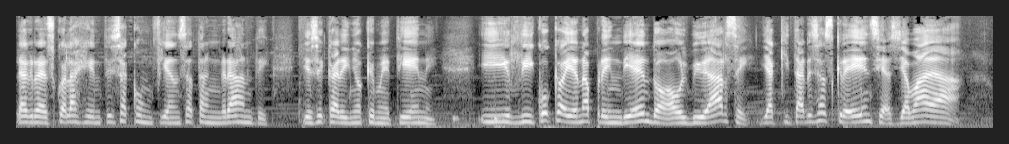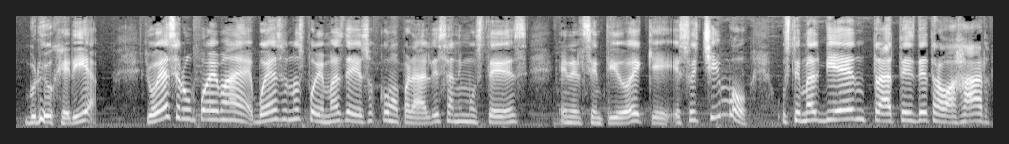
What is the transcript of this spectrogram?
Le agradezco a la gente esa confianza tan grande y ese cariño que me tiene. Y rico que vayan aprendiendo a olvidarse y a quitar esas creencias llamada brujería. Yo voy a hacer un poema, voy a hacer unos poemas de eso como para darles ánimo a ustedes en el sentido de que eso es chimbo. Usted más bien trate de trabajar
